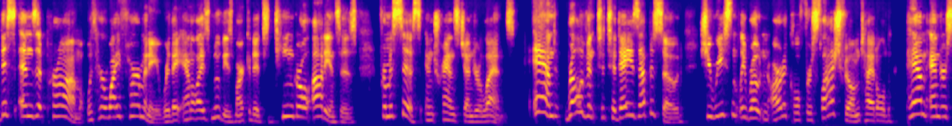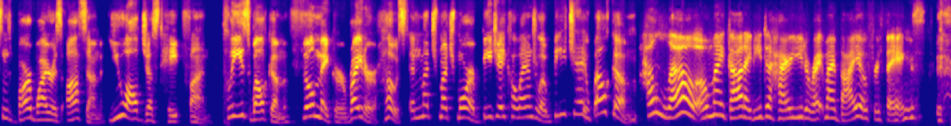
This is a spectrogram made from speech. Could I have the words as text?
This Ends at Prom with her wife Harmony, where they analyze movies marketed to teen girl audiences from a cis and transgender lens. And relevant to today's episode, she recently wrote an article for Slash Film titled Pam Anderson's Barbed Wire is Awesome. You All Just Hate Fun. Please welcome filmmaker, writer, host, and much, much more, BJ Colangelo. BJ, welcome. Hello. Oh my God. I need to hire you to write my bio for things.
